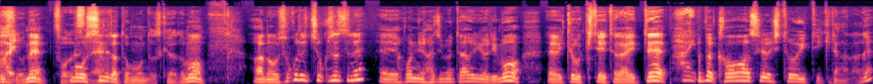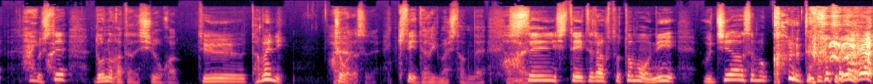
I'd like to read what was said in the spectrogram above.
ですよね。はい、もうすぐだと思うんですけれどもあのそこで直接ね、えー、本人始めて会うよりも、えー、今日来ていただいて、はい、やっぱり顔合わせをしておいていきながらね、はい、そしてどんな方にしようかっていうために今日はですね、来ていただきましたんで、出演していただくとともに打ち合わせもカルテっていうね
